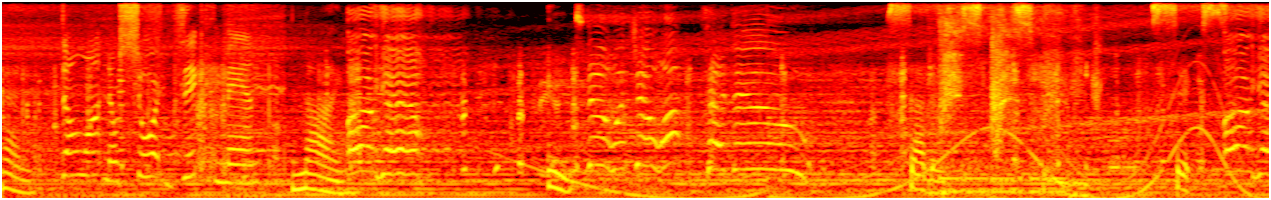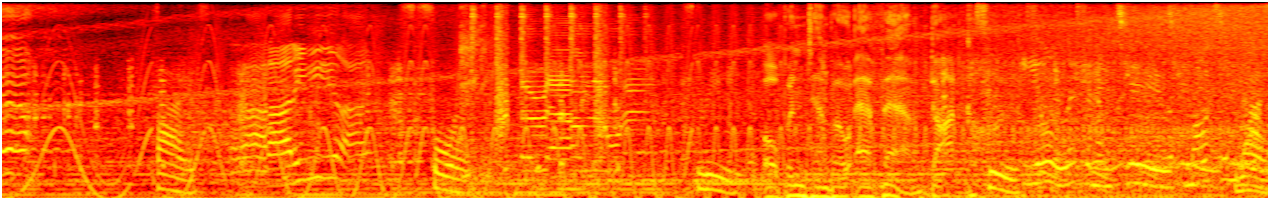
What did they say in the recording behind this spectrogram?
Ten, Don't want no short dick, man. nine, Oh yeah, eight, do what you want to do. seven, six, Oh yeah, five, four, three, OpenTempoFM.com. two, You're listening to Martin one.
